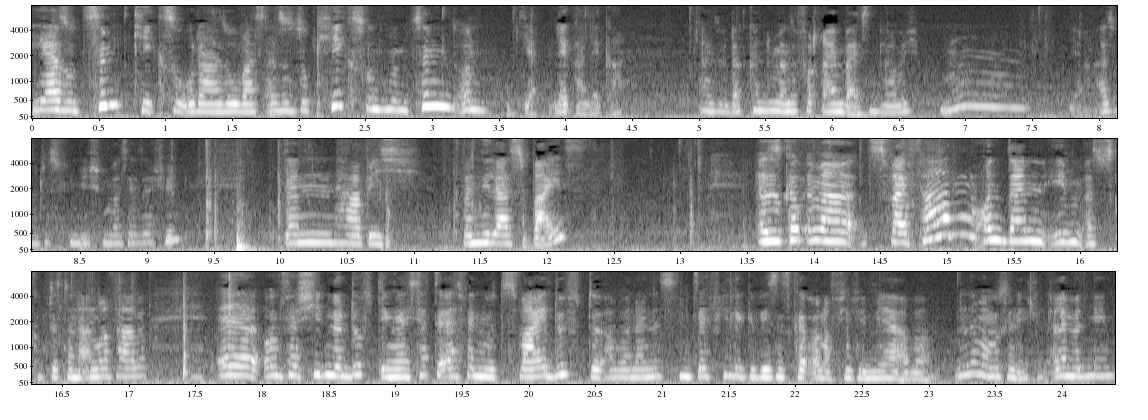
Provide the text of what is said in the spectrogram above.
Eher so Zimtkekse oder sowas. Also so Keks und mit Zimt und ja, lecker, lecker. Also da könnte man sofort reinbeißen, glaube ich. Mm, ja, also das finde ich schon mal sehr, sehr schön. Dann habe ich Vanilla Spice. Also es gab immer zwei Farben und dann eben, also es kommt jetzt noch eine andere Farbe. Äh, und verschiedene Duftdinger. Ich dachte erst, wenn nur zwei Düfte, aber nein, es sind sehr viele gewesen. Es gab auch noch viel, viel mehr, aber ne, man muss ja nicht alle mitnehmen.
